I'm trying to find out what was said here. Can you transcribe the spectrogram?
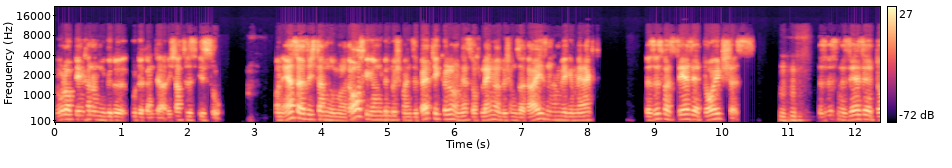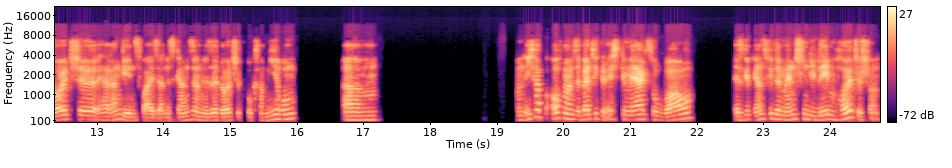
in Urlaub gehen kann und eine gute, gute Rente hat. Ich dachte, das ist so. Und erst als ich dann so mal rausgegangen bin durch mein Sabbatical und jetzt auch länger durch unser Reisen, haben wir gemerkt, das ist was sehr, sehr Deutsches. Mhm. Das ist eine sehr, sehr deutsche Herangehensweise an das Ganze, eine sehr deutsche Programmierung. Ähm, und ich habe auf meinem Sabbatical echt gemerkt, so wow, es gibt ganz viele Menschen, die leben heute schon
